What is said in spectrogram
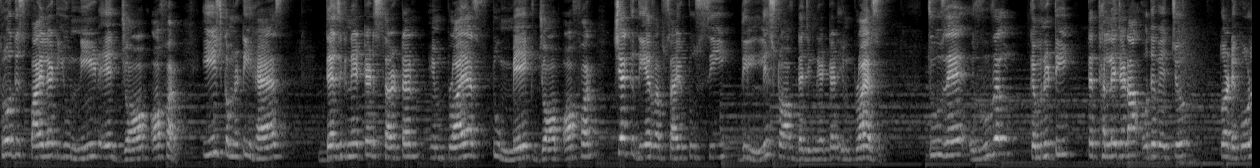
through this pilot you need a job offer each community has designated certain employers to make job offer check their website to see the list of designated employers choose a rural community ਤੇ ਥੱਲੇ ਜਿਹੜਾ ਉਹਦੇ ਵਿੱਚ ਤੁਹਾਡੇ ਕੋਲ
